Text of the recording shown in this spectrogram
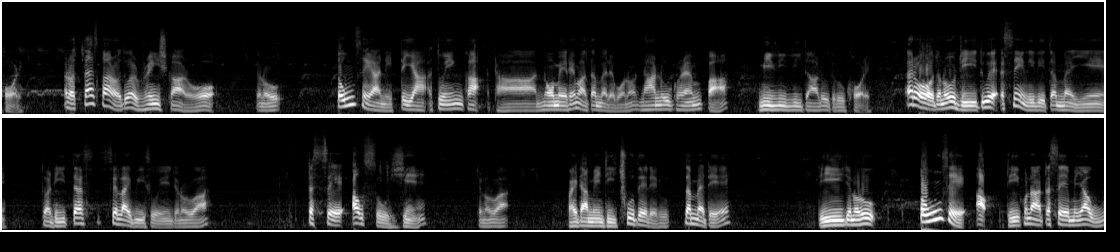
ခေါ်တယ်အဲ့တော့ test ကတော့သူက range ကတော့ကျွန်တော်တို့30ကနေ100အတွင်းကဒါ normal ထဲမှာသတ်မှတ်တယ်ပေါ့နော် nanogram per milliliter လို့သူတို့ခေါ်တယ်အဲ့တော့ကျွန်တော်တို့ဒီသူ့ရဲ့အဆင့်လေးတွေသတ်မှတ်ရင်သူကဒီ test စစ်လိုက်ပြီဆိုရင်ကျွန်တော်တို့က30အောက်ဆိုရင်ကျွန်တော်တို့က ဗိုက်တာမင် D ချို့တဲ့တယ်လို့သတ်မှတ်တယ်ဒီကျွန်တော်တို့30အောက်ဒီခုန30မရောက်ဘူး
